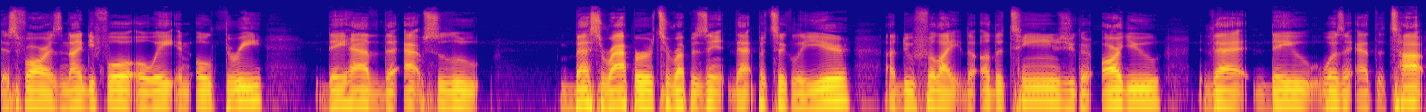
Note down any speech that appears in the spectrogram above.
As far as 94, 08, and 03, they have the absolute best rapper to represent that particular year. I do feel like the other teams you can argue that they wasn't at the top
